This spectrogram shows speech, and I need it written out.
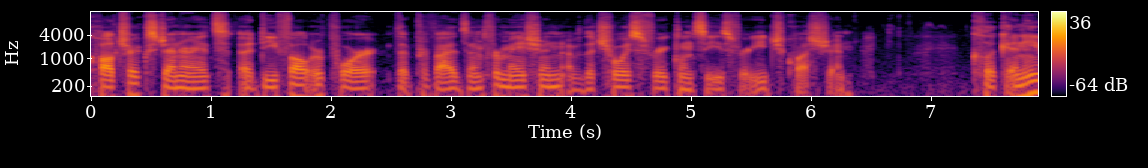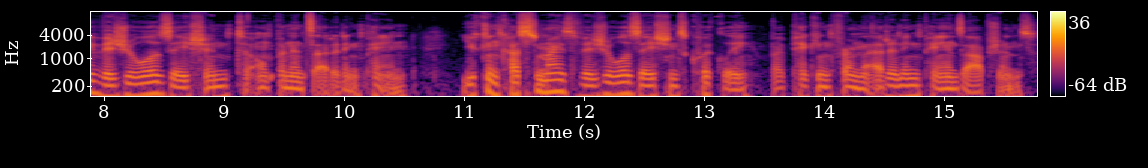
Qualtrics generates a default report that provides information of the choice frequencies for each question. Click any visualization to open its editing pane. You can customize visualizations quickly by picking from the editing pane's options.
